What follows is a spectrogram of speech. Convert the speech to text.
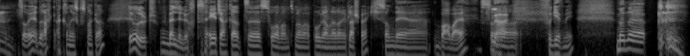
Sorry, jeg drakk akkurat når jeg skulle snakke. Det var lurt. Veldig lurt. Jeg er ikke akkurat eh, så vant med å være programleder i Flashback som det Baba er, så Nei. forgive me. Men eh,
